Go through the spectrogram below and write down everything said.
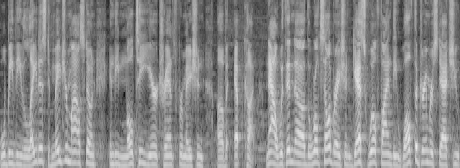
will be the latest major milestone in the multi year transformation of Epcot. Now, within uh, the World Celebration, guests will find the Walt the Dreamer statue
